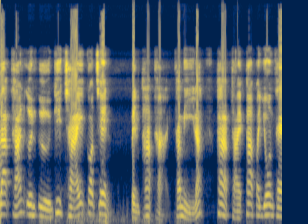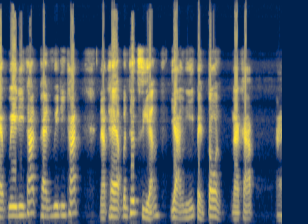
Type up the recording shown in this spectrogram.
หลักฐานอื่นๆที่ใช้ก็เช่น เป็นภาพถ่ายถ้ามีนะภาพถ่ายภาพยนตร์แถบวีดิทัศน์แผ่นวีดิทัศน์นะแถบบันทึกเสียงอย่างนี้เป็นต้นนะครับอ่า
